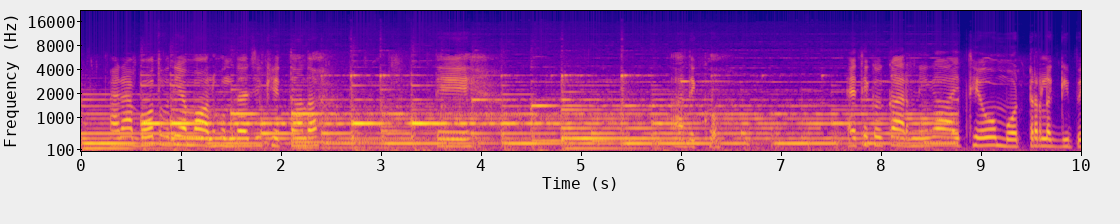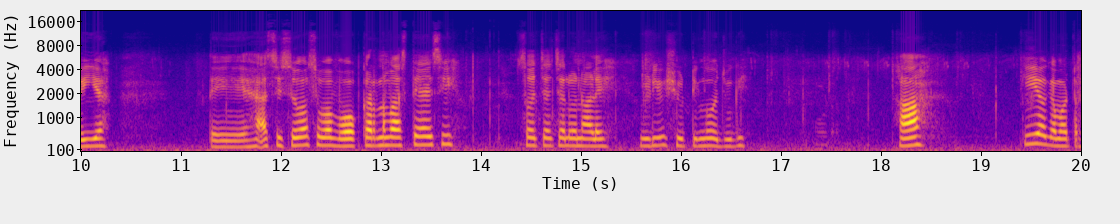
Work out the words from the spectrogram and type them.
ਹੈ ਨਾ, ਬਹੁਤ ਵਧੀਆ ਮਾਹੌਲ ਹੁੰਦਾ ਜੀ ਖੇਤਾਂ ਦਾ। ਤੇ ਆ ਦੇਖੋ, ਇੱਥੇ ਕੋਈ ਘਰ ਨਹੀਂਗਾ ਇੱਥੇ ਉਹ ਮੋਟਰ ਲੱਗੀ ਪਈ ਆ। ਤੇ ਅਸੀਂ ਸਵੇਰ ਸਵੇਰ ਵਾਕ ਕਰਨ ਵਾਸਤੇ ਆਏ ਸੀ। ਸੋਚਿਆ ਚਲੋ ਨਾਲੇ ਵੀਡੀਓ ਸ਼ੂਟਿੰਗ ਹੋ ਜੂਗੀ। ਹਾਂ, ਕੀ ਹੋ ਗਿਆ ਮੋਟਰ?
